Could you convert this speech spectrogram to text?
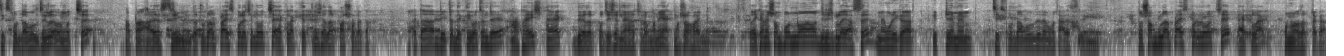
six four double zero এবং হচ্ছে আপনার আর এস থ্রি মিনি তো টোটাল প্রাইস পড়েছিল হচ্ছে এক লাখ তেত্রিশ হাজার পাঁচশো টাকা। এটা ডেটটা দেখতেই পাচ্ছেন যে আঠাইশ এক দুই হাজার পঁচিশে নেওয়া হয়েছিল মানে এক মাসও হয়নি। তো এখানে সম্পূর্ণ জিনিসগুলোই আছে memory card fifty M M six four double zero এবং হচ্ছে আর এস থ্রি মিনি তো সবগুলোর প্রাইস পড়বে হচ্ছে এক লাখ পনেরো হাজার টাকা।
